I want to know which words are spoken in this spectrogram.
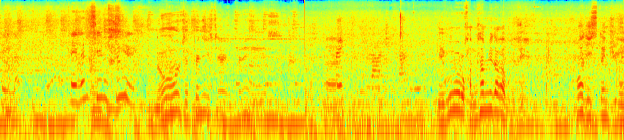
Thailand. Thailand same too. No, Japanese. Yeah, Japanese. 일본어로 감사합니다가 뭐지? What is thank you in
